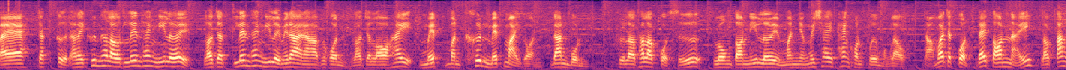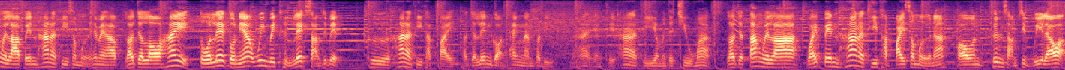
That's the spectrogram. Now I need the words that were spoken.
แต่จะเกิดอะไรขึ้นถ้าเราเล่นแท่งนี้เลย เราจะเล่นแท่งนี้เลยไม่ได้นะครับ ทุกคนเราจะรอให้เม็ดมันขึ้นเม็ดใหม่ก่อน ด้านบน คือเราถ้าเรากดซื้อลงตอนนี้เลย มันยังไม่ใช่แท่งคอนเฟิร์มของเรา ถามว่าจะกดได้ตอนไหน เราตั้งเวลาเป็น 5 นาทีเสมอใช่ไหมครับ เราจะรอให้ตัวเลขตัวนี้วิ่งไปถึงเลข 31 คือ 5 นาทีถัดไป เราจะเล่นก่อนแท่งนั้นพอดีนะอย่างเทรด5นาทีมันจะชิลมาก เราจะตั้งเวลาไว้เป็น 5 นาทีถัดไปเสมอนะ พอมันขึ้น 30 วิแล้วอะ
